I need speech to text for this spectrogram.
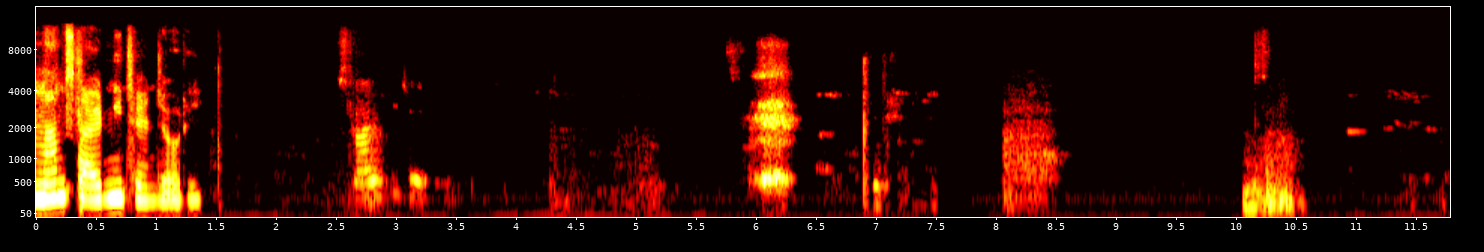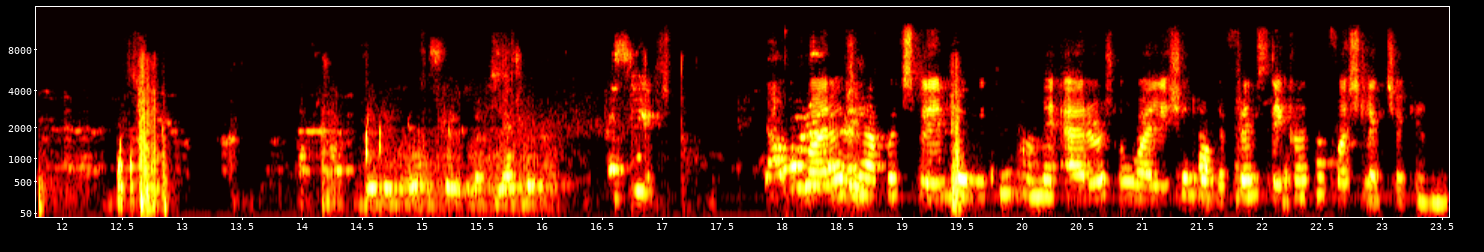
मैम स्लाइड नहीं चेंज हो रही। स्लाइड कीजिए हमारा जो आपको एक्सप्लेन कर रही थी, हमने एरर्स और वायलेशन का डिफरेंस देखा था फ़र्स्ट लेक्चर के अंदर।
